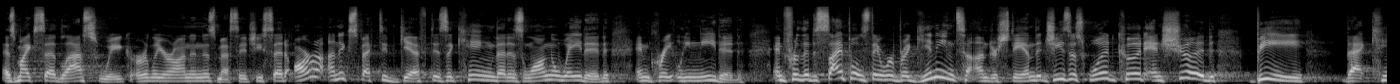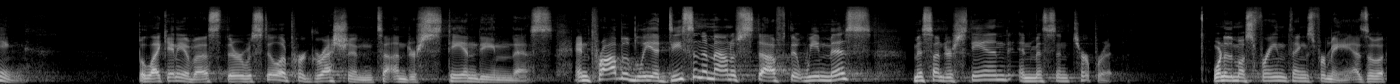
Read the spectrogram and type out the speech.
As Mike said last week, earlier on in his message, he said, Our unexpected gift is a king that is long awaited and greatly needed. And for the disciples, they were beginning to understand that Jesus would, could, and should be that king. But like any of us, there was still a progression to understanding this, and probably a decent amount of stuff that we miss, misunderstand, and misinterpret. One of the most freeing things for me as a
